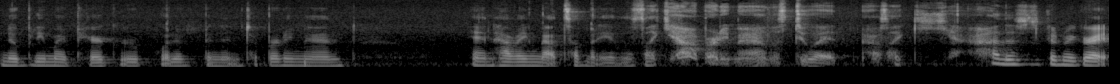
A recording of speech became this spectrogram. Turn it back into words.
nobody in my peer group would have been into Burning Man. And having met somebody that was like, yeah, Burning Man, let's do it. I was like, yeah, this is going to be great.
